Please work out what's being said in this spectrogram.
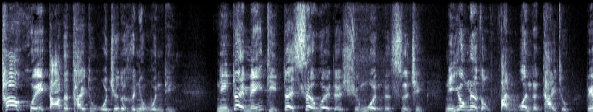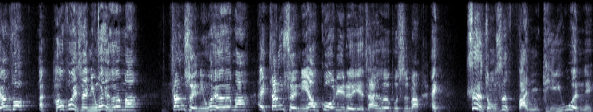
他回答的态度，我觉得很有问题。你对媒体、对社会的询问的事情，你用那种反问的态度，比方说，哎，核废水你会喝吗？脏水你会喝吗？哎，脏水你要过滤了也才喝，不是吗？哎。这种是反提问呢，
